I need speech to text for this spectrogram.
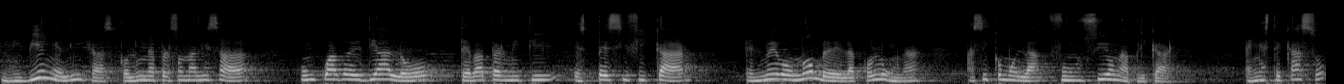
Ni bien elijas columna personalizada, un cuadro de diálogo te va a permitir especificar el nuevo nombre de la columna, así como la función a aplicar. En este caso,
